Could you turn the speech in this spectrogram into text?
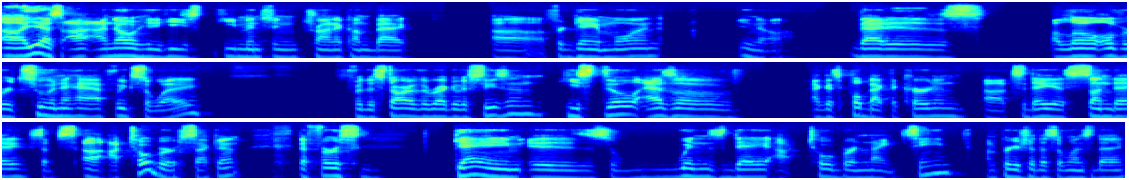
Uh, yes, I, I know he he's he mentioned trying to come back uh, for game one. You know, that is a little over two and a half weeks away for the start of the regular season. He's still, as of, I guess, pull back the curtain. Uh, today is Sunday, uh, October 2nd. The first game is Wednesday, October 19th. I'm pretty sure that's a Wednesday.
